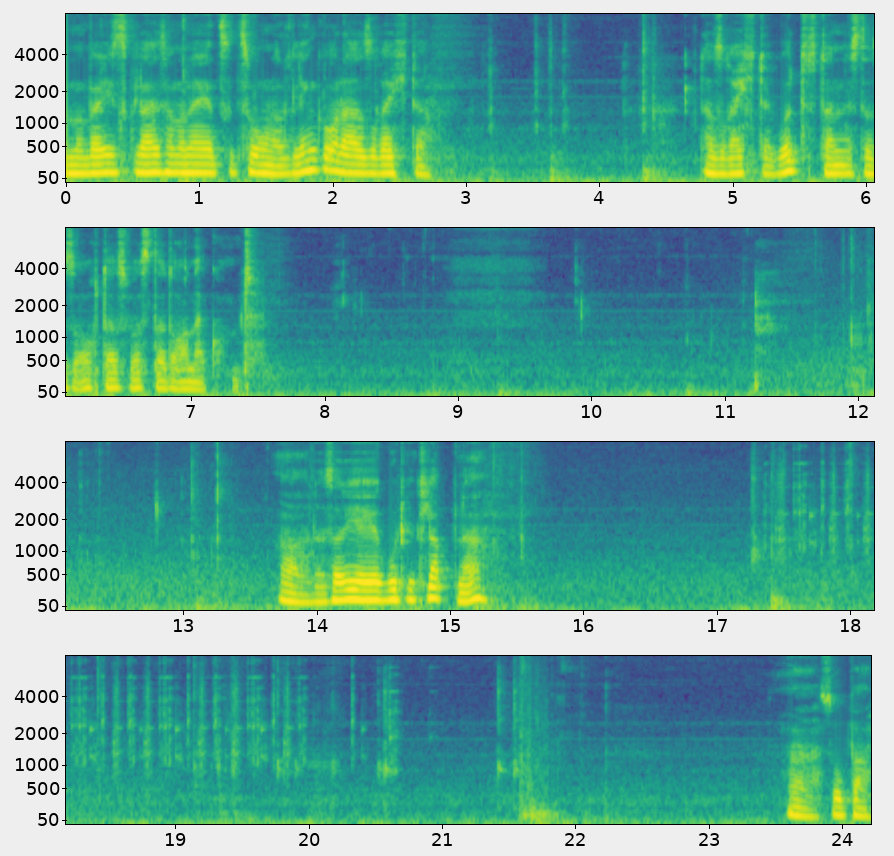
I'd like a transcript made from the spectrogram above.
mal, welches Gleis haben wir da jetzt gezogen? Das linke oder das rechte? Das rechte, gut. Dann ist das auch das, was da dran kommt. Ah, das hat hier gut geklappt, ne? Ah, super.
